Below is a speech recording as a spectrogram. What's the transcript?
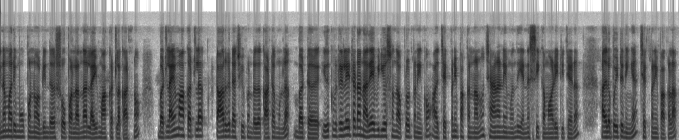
என்ன மாதிரி மூவ் பண்ணும் அப்படின்றத ஷோ பண்ணலாம் தான் லைவ் மார்க்கெட்டில் காட்டணும். பட் லைவ் மார்க்கெட்டில் டார்கெட் அச்சீவ் பண்ணுறதை காட்ட முடியல. பட் இதுக்கு ரிலேட்டடாக நிறைய வீடியோஸ் வந்து அப்லோட் பண்ணியிருக்கோம். அதை செக் பண்ணி பார்க்கணுனாலும் சேனல் நேம் வந்து என்எஸ்சி கமாடிட்டி ட்ரேடர் அதில் போயிட்டு நீங்கள் செக் பண்ணி பார்க்கலாம்.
